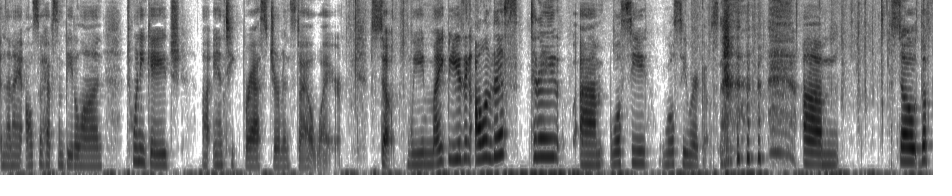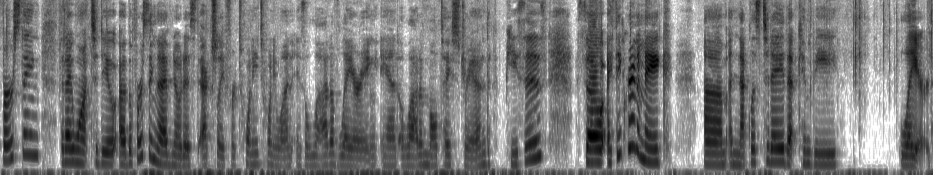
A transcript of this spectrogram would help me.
And then I also have some Beadalon 20 gauge uh, antique brass German style wire. So we might be using all of this today. Um, we'll see. We'll see where it goes. um, so the first thing that I want to do, uh, the first thing that I've noticed actually for 2021 is a lot of layering and a lot of multi-strand pieces. So I think we're going to make um, a necklace today that can be layered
